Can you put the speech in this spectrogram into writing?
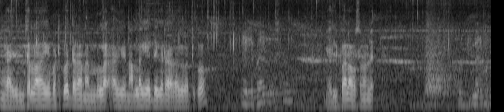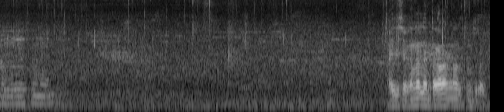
ఇంకా ఐదు నిమిషాలు అలాగే పట్టుకో దాని నల్ల అవి నల్లగా దగ్గర అలాగే పట్టుకో. వెళ్ళిపోయాలి అవసరం లే. ఉట్టి మిరపకాయలు వేసుకుని ఐదు సెకండ్లలో ఎంతకాలంగా వెళ్తుంది చూడాలి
